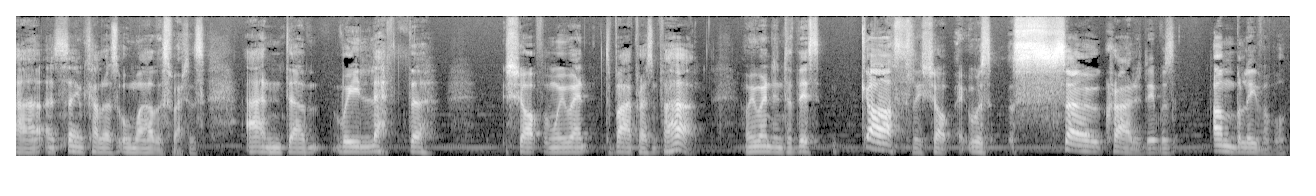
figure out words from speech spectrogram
uh, same colour as all my other sweaters. And um, we left the shop and we went to buy a present for her. And we went into this ghastly shop. It was so crowded. It was unbelievable.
